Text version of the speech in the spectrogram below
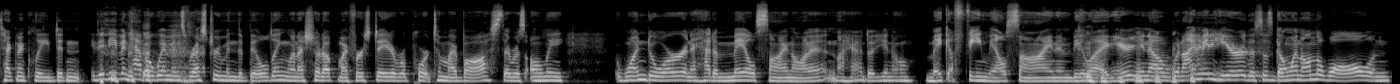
technically didn't it didn't even have a women's restroom in the building. When I showed up my first day to report to my boss, there was only one door and it had a male sign on it and I had to, you know, make a female sign and be like, here, you know, when I'm in here, this is going on the wall and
